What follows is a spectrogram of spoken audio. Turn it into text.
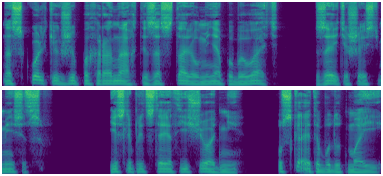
на скольких же похоронах ты заставил меня побывать за эти шесть месяцев? Если предстоят еще одни, пускай это будут мои.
